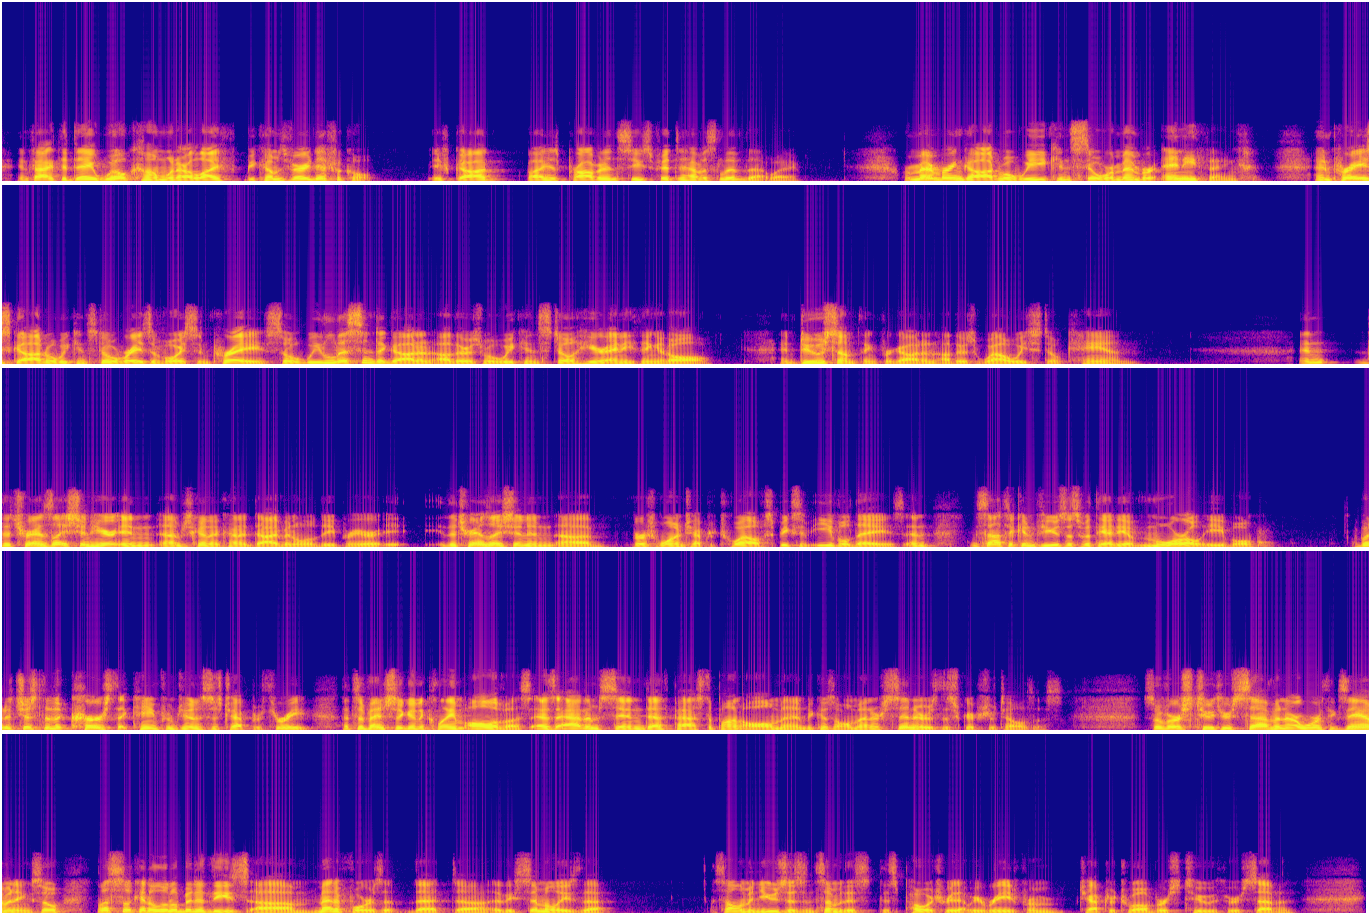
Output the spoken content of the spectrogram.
In fact, the day will come when our life becomes very difficult, if God, by His providence, sees fit to have us live that way. Remembering God while we can still remember anything and praise God while we can still raise a voice in praise. So we listen to God and others while we can still hear anything at all, and do something for God and others while we still can. And the translation here in, I'm just going to kind of dive in a little deeper here. The translation in uh, verse 1 chapter 12 speaks of evil days. And it's not to confuse us with the idea of moral evil, but it's just the curse that came from Genesis chapter 3 that's eventually going to claim all of us. As Adam sinned, death passed upon all men because all men are sinners, the scripture tells us. So verse 2 through 7 are worth examining. So let's look at a little bit of these um, metaphors that, that uh, these similes that Solomon uses in some of this, this poetry that we read from chapter 12, verse 2 through 7.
